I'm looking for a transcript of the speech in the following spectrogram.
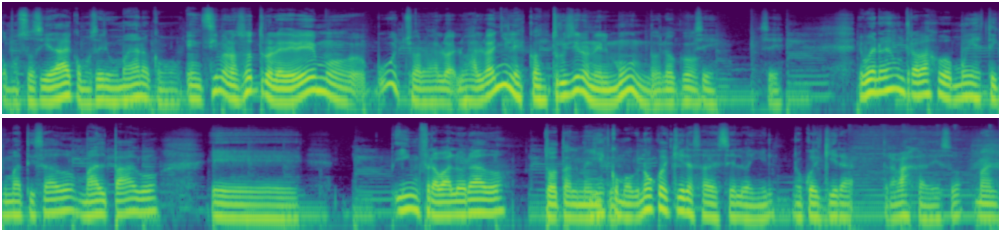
Como sociedad, como ser humano, como... encima nosotros le debemos mucho a los, alba- los albañiles construyeron el mundo, loco. Sí, sí. Y bueno, es un trabajo muy estigmatizado, mal pago, eh, infravalorado. Totalmente. Y es como, no cualquiera sabe ser albañil, no cualquiera trabaja de eso, mal.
